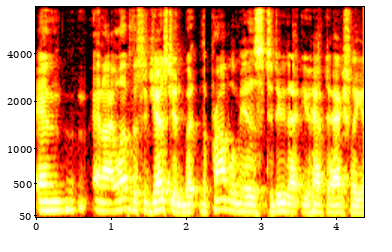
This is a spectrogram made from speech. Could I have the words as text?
And and I love the suggestion, but the problem is to do that, you have to actually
